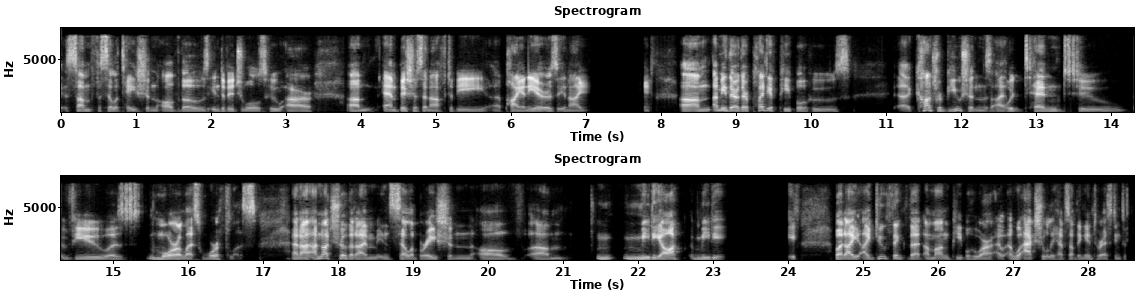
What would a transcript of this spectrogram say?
some facilitation of those individuals who are um, ambitious enough to be uh, pioneers in I. Um, I mean, there there are plenty of people whose uh, contributions I would tend to view as more or less worthless, and I, am not sure that I'm in celebration of um, mediocre media but I, I do think that among people who are who actually have something interesting to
